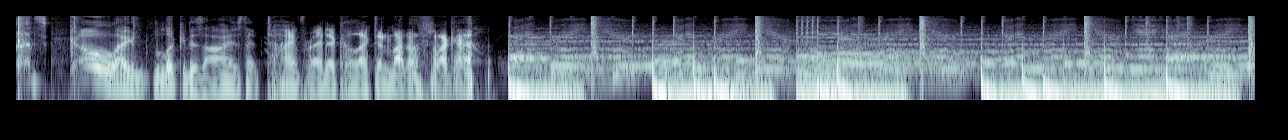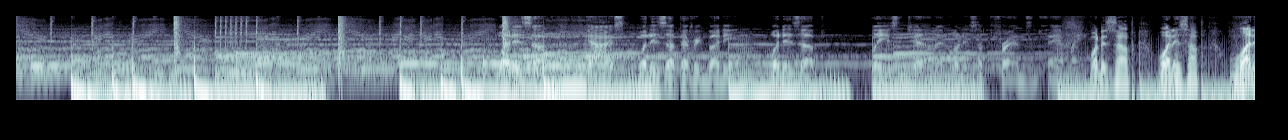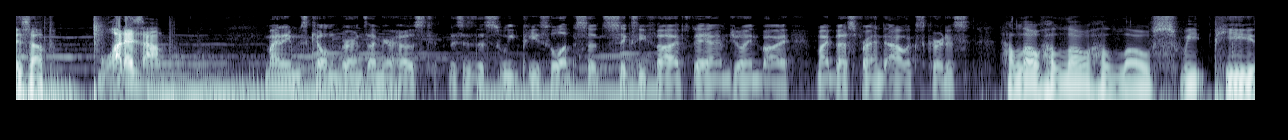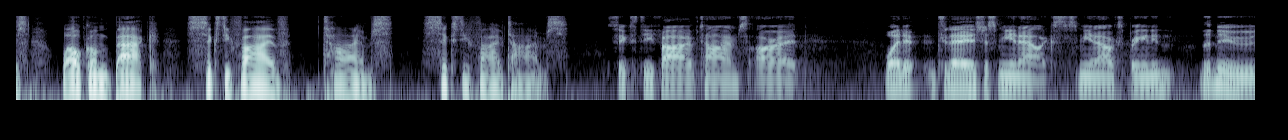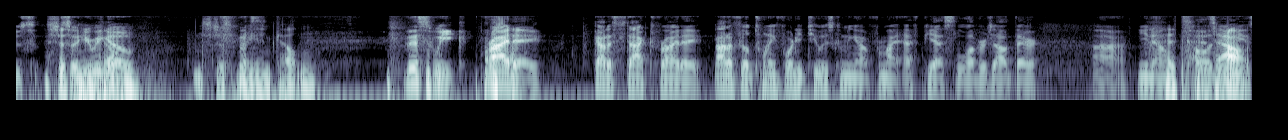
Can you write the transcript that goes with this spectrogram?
Let's go. I look at his eyes, that typewriter collecting motherfucker. Is up, everybody? What is up, ladies and gentlemen? What is up, friends and family? What is up? What is up? What is up? What is up? My name is Kelton Burns. I'm your host. This is the Sweet Peaceful episode 65. Today I am joined by my best friend, Alex Curtis. Hello, hello, hello, sweet peas. Welcome back. 65 times. 65 times. 65 times. All right. What it, today is just me and Alex. Just me and Alex bringing you the news. It's just so here we Kelton. go. It's just me and Kelton. This week, Friday, got a stacked Friday. Battlefield 2042 is coming out for my FPS lovers out there. Uh, you know, It's, Call it's out.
